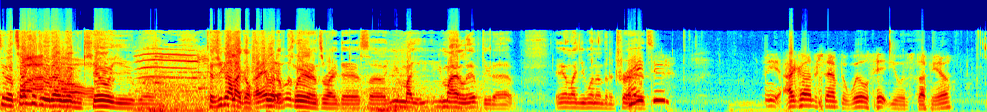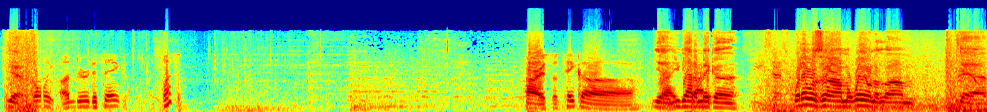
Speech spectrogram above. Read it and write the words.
you know technically that wouldn't kill you, but because you got like a Right, foot of clearance right there, so you might you might live through that. Ain't like you went under the Right, treads. dude? I, mean, I can understand if the wheels hit you and stuff, you know? Yeah. Going under the tank? What? Alright, so take a... Yeah, right you gotta side. make a. Well, that was um away on the um. Yeah.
